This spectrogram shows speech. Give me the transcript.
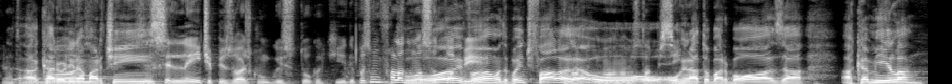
Renato a Barbosa, Carolina um Martins. Excelente episódio com o Guistoco aqui. Depois vamos falar do Foi, nosso top. vamos, depois a gente fala, top- né? O, o-. Renato Barbosa, a Camila.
